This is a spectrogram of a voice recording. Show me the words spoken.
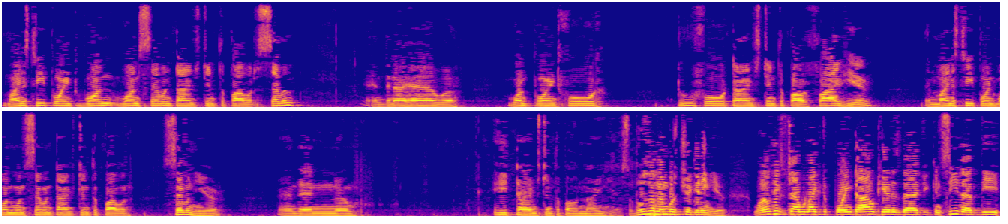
minus 3.117 times 10 to the power 7 and then I have uh, 1.424 times 10 to the power 5 here, then minus 3.117 times 10 to the power 7 here, and then um, 8 times 10 to the power 9 here. So those are the numbers you're getting here. One of the things which I would like to point out here is that you can see that the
